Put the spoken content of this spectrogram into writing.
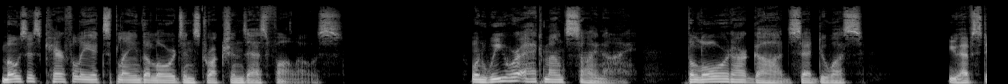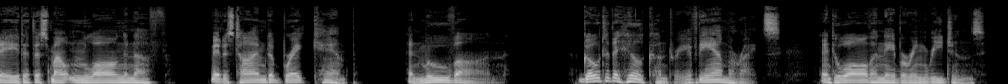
Moses carefully explained the Lord's instructions as follows. When we were at Mount Sinai, the Lord our God said to us, You have stayed at this mountain long enough. It is time to break camp and move on. Go to the hill country of the Amorites and to all the neighboring regions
